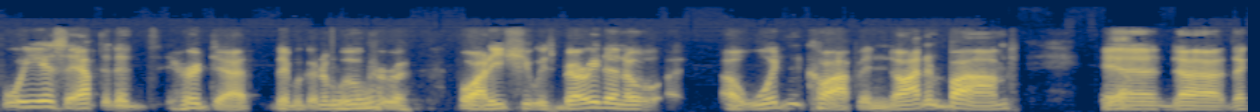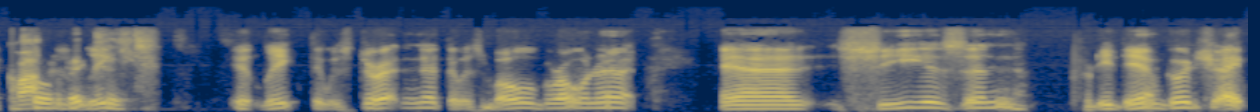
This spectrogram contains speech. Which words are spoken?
four years after the, her death. They were going to move Mhm. her body. She was buried in a a wooden coffin, not embalmed, Yeah. and uh, the coffin pictures. leaked. It leaked. There was dirt in it. There was mold growing in it, and she is in pretty damn good shape.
